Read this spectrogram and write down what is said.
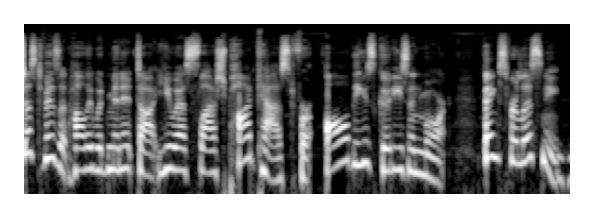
Just visit hollywoodminute.us slash podcast for all these goodies and more. Thanks for listening.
